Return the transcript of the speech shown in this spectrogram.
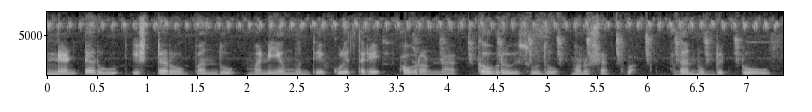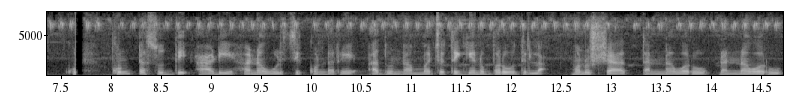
ನೆಂಟರು ಇಷ್ಟರು ಬಂದು ಮನೆಯ ಮುಂದೆ ಕುಳಿತರೆ ಅವರನ್ನು ಗೌರವಿಸುವುದು ಮನುಷ್ಯತ್ವ. ಅದನ್ನು ಬಿಟ್ಟು ಕುಂಟ ಸುದ್ದಿ ಆಡಿ ಹಣ ಉಳಿಸಿಕೊಂಡರೆ ಅದು ನಮ್ಮ ಜೊತೆಗೇನು ಬರುವುದಿಲ್ಲ. ಮನುಷ್ಯ ತನ್ನವರು ನನ್ನವರು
